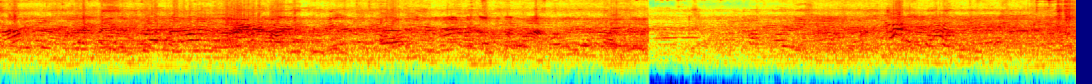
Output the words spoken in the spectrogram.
ఉందో చెప్పండి ఓకేనా ఇన్ని వెరైటీస్ చూస్తుంటే నిజంగా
